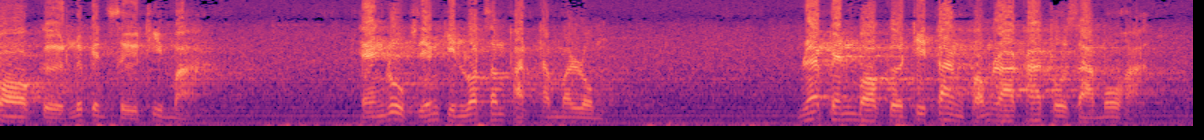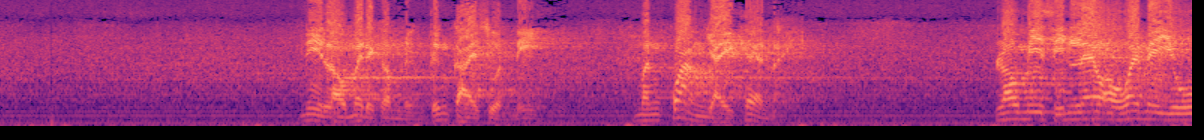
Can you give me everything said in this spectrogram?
บ่อเกิดหรือเป็นสื่อที่มา แห่งรูปเสียงกลิ่นรสสัมผัสธรรมลมและเป็นบ่อเกิดที่ตั้งของราคะโทสะโมหะนี่เราไม่ได้คำนึงถึงกายส่วนนี้ มันกว้างใหญ่แค่ไหน เรามีศีลแล้วเอาไว้ไม่อยู่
